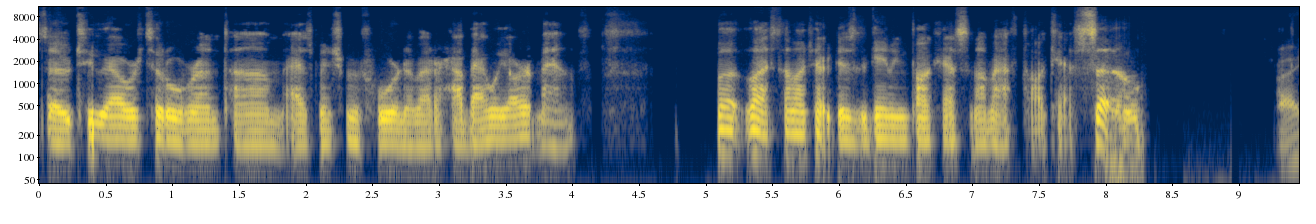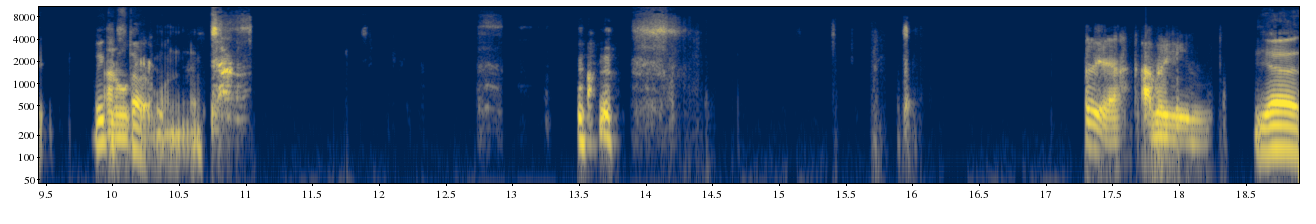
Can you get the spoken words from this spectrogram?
So two hours total runtime, as mentioned before, no matter how bad we are at math. But last time I checked, is the gaming podcast and a math podcast. So Right. We can start care. one then. So yeah, I mean, Yeah,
